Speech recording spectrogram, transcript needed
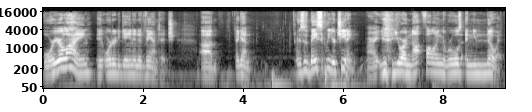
or you're lying in order to gain an advantage. Uh, again, this is basically you're cheating. All right, you, you are not following the rules and you know it.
